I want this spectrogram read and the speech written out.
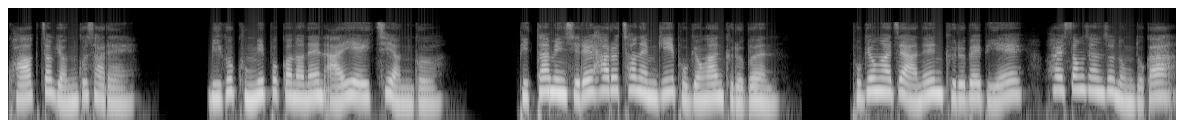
과학적 연구 사례. 미국 국립복권원 NIH 연구. 비타민C를 하루 1000mg 복용한 그룹은 복용하지 않은 그룹에 비해 활성산소 농도가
